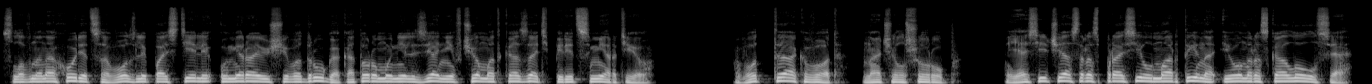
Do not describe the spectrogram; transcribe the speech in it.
словно находятся возле постели умирающего друга, которому нельзя ни в чем отказать перед смертью. «Вот так вот», — начал Шуруп. «Я сейчас расспросил Мартына, и он раскололся.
